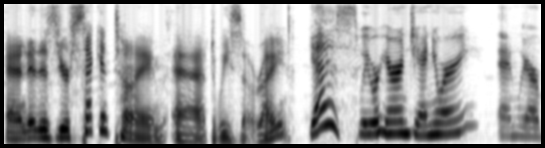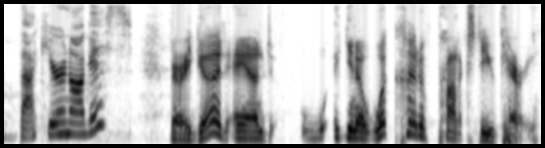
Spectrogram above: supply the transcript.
And it is your second time at WESA, right? Yes, we were here in January and we are back here in August. Very good. And you know, what kind of products do you carry?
